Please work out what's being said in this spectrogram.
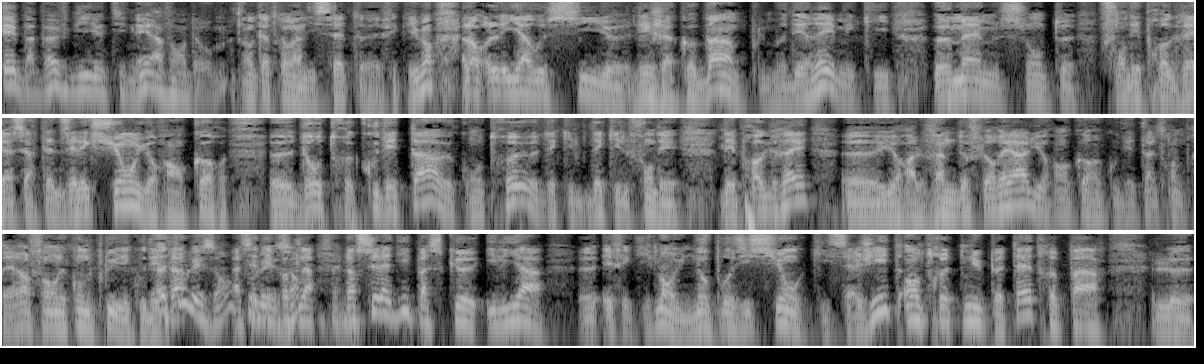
et Babeuf guillotiné à Vendôme. En 97, euh, effectivement. Alors il y a aussi euh, les Jacobins plus modérés, mais qui eux-mêmes font des progrès à certaines élections. Il y aura encore d'autres coups d'État contre eux dès qu'ils dès qu'ils font des, des progrès. il y aura le 22 Floréal, il y aura encore un coup d'État le 30 Prairial. Enfin, on ne compte plus les coups d'État tous les ans, à cette époque-là. Alors cela dit, parce que il y a effectivement une opposition qui s'agite, entretenu peut-être par le,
